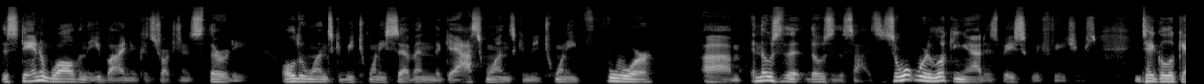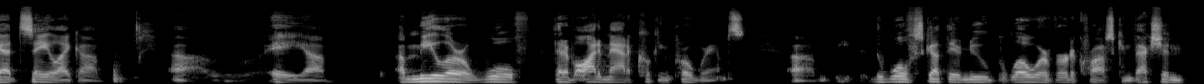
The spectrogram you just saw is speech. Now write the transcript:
the standard wall oven that you buy in new construction is 30. Older ones can be 27. The gas ones can be 24. Um, and those are the those are the sizes. So what we're looking at is basically features. You take a look at say like a uh, a uh, a Miele or a Wolf that have automatic cooking programs. Um, the Wolf's got their new blower verticross convection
